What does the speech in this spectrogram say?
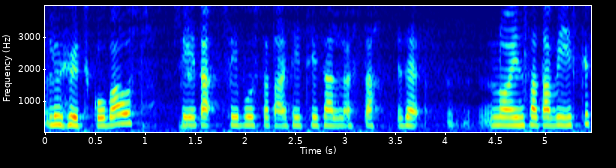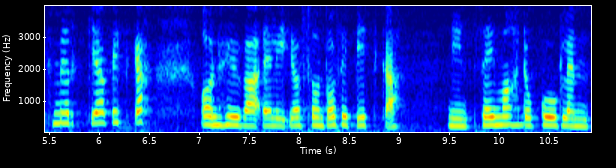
lyhyt kuvaus siitä sivusta tai siitä sisällöstä. Se noin 150 merkkiä pitkä on hyvä. Eli jos se on tosi pitkä, niin se ei mahdu Googlen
